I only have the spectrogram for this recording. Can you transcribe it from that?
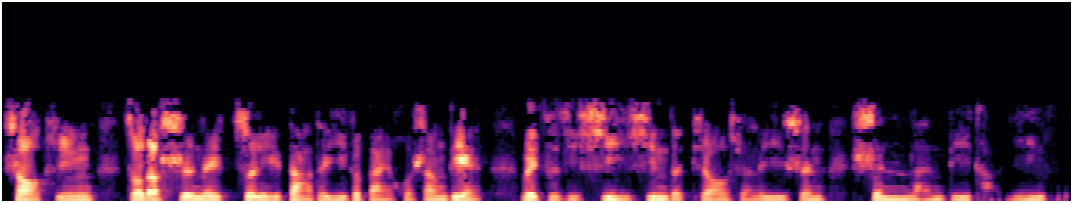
少平走到市内最大的一个百货商店，为自己细心的挑选了一身深蓝迪卡衣服。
